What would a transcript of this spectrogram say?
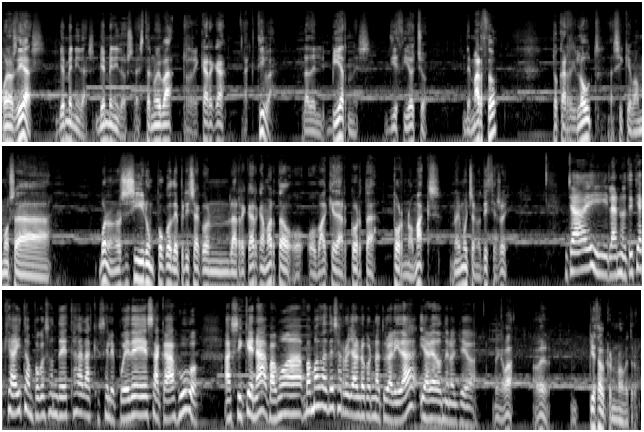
Buenos días, bienvenidas, bienvenidos a esta nueva recarga activa, la del viernes 18 de marzo. Toca reload, así que vamos a... Bueno, no sé si ir un poco deprisa con la recarga, Marta, o, o va a quedar corta por no Max. No hay muchas noticias hoy. Ya, y las noticias que hay tampoco son de estas a las que se le puede sacar jugo. Así que nada, vamos a, vamos a desarrollarlo con naturalidad y a ver a dónde nos lleva. Venga, va, a ver, empieza el cronómetro.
